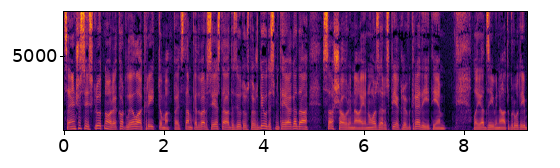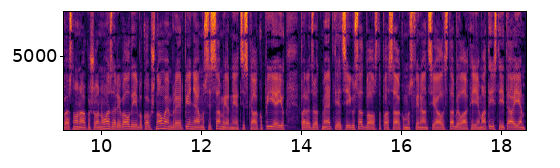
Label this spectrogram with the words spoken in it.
cenšas izkļūt no rekordlielā krituma pēc tam, kad varas iestādes 2020. gadā sašaurināja nozares piekļuvi kredītiem. Lai atdzīvinātu grūtībās nonākušo nozari, valdība kopš novembra ir pieņēmusi samiernieciskāku pieeju, paredzot mērķtiecīgus atbalsta pasākumus finansiāli stabilākajiem attīstītājiem,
